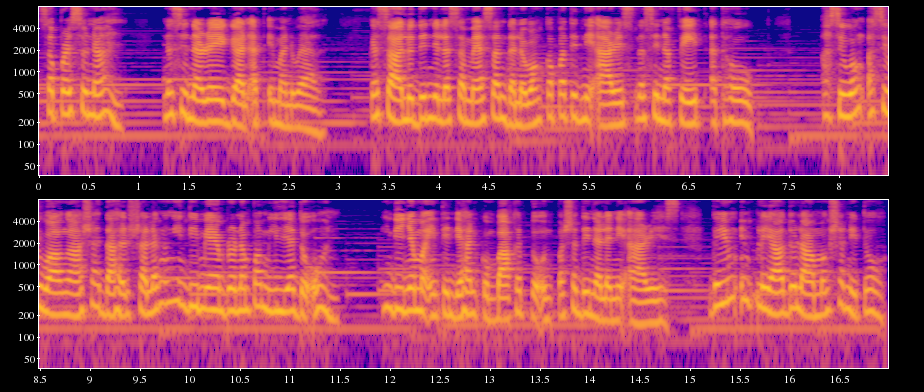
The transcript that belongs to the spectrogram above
sa personal na sina Regan at Emmanuel. Kasalo din nila sa mesa ang dalawang kapatid ni Aris na sina Faith at Hope. Asiwang-asiwa nga siya dahil siya lang ang hindi miyembro ng pamilya doon. Hindi niya maintindihan kung bakit doon pa siya dinala ni Aris. Gayong empleyado lamang siya nito.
